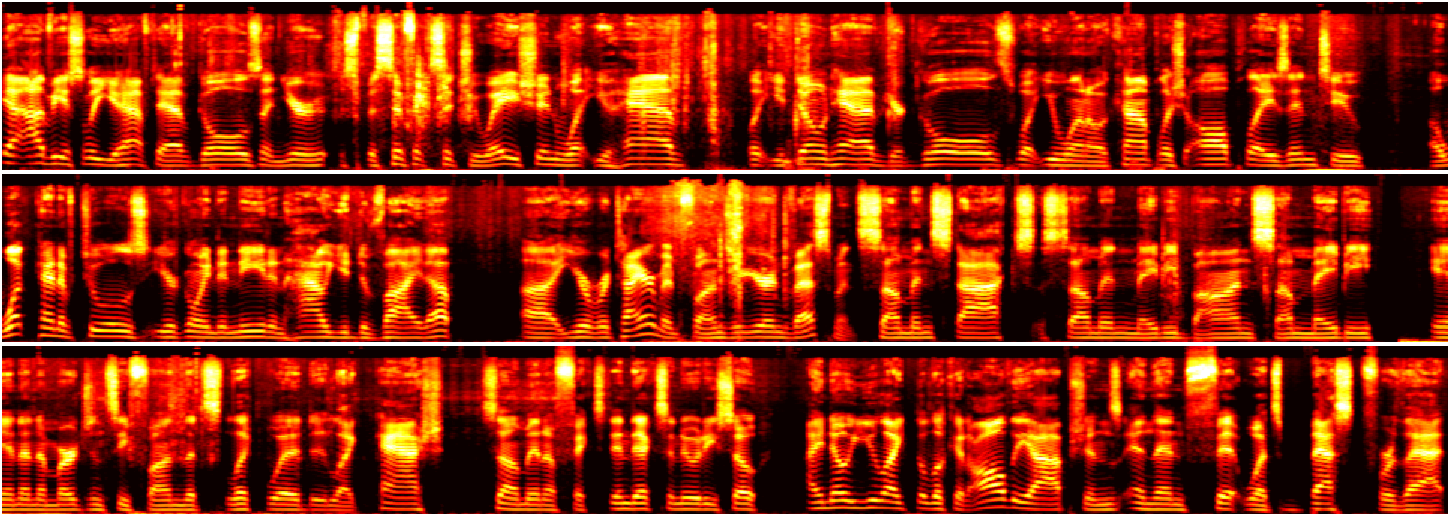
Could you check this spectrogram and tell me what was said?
Yeah, obviously you have to have goals in your specific situation, what you have, what you don't have, your goals, what you want to accomplish all plays into uh, what kind of tools you're going to need and how you divide up uh, your retirement funds or your investments. Some in stocks, some in maybe bonds, some maybe in an emergency fund that's liquid like cash, some in a fixed index annuity. So I know you like to look at all the options and then fit what's best for that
